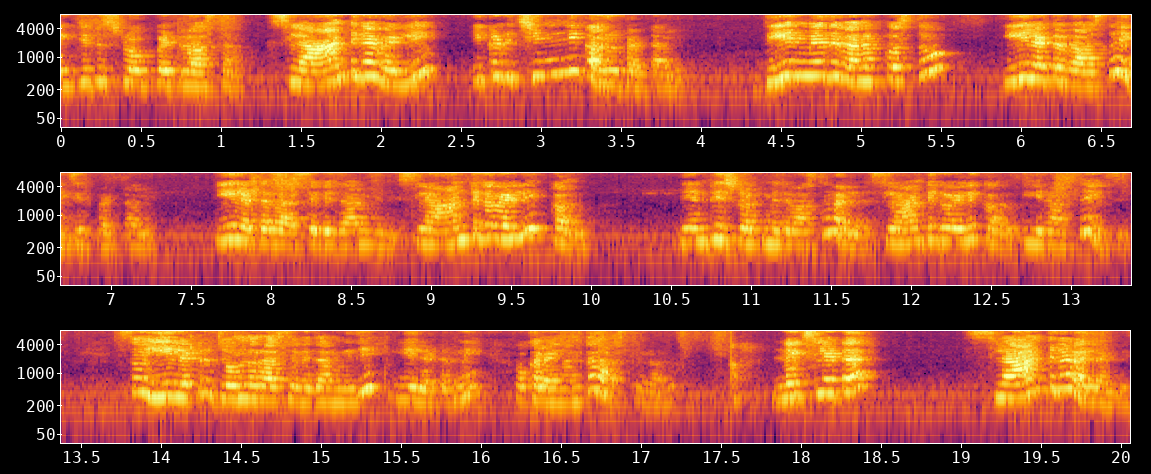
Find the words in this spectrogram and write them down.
ఎగ్జిట్ స్ట్రోక్ పెట్టి రాస్తాం. స్లాంట్గా వెళ్ళి ఇక్కడ చిన్ని కరువు పెట్టాలి. దీని మీద వెనక్కి వస్తూ ఈ లెటర్ రాస్తూ ఎగ్జిట్ పెట్టాలి. ఈ లెటర్ రాసే విధానం ఇది. స్లాంట్గా వెళ్ళి కరువు. ఎంట్రీ స్ట్రోక్ మీద రాస్తే వెళ్ళాలి. స్లాంట్గా వెళ్ళి కరువు. ఈ రాస్తే ఎగ్జిట్ సో ఈ లెటర్ జోన్లో రాసే విధానం ఇది. ఈ లెటర్ని ఒక లైన్ అంతా రాస్తున్నారు. నెక్స్ట్ లెటర్ స్లాంట్గా వెళ్ళండి.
